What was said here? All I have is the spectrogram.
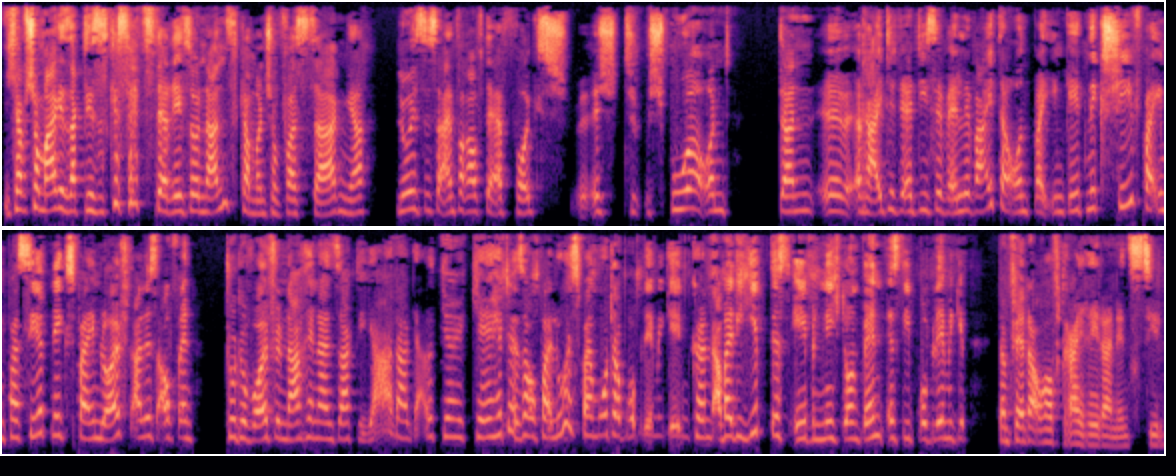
ich, habe schon mal gesagt, dieses Gesetz der Resonanz kann man schon fast sagen, ja. Lewis ist einfach auf der Erfolgsspur und dann äh, reitet er diese Welle weiter und bei ihm geht nichts schief, bei ihm passiert nichts, bei ihm läuft alles, auch wenn Toto Wolf im Nachhinein sagte, ja, da, da hätte es auch bei Lewis bei Motorprobleme geben können, aber die gibt es eben nicht. Und wenn es die Probleme gibt, dann fährt er auch auf drei Rädern ins Ziel.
